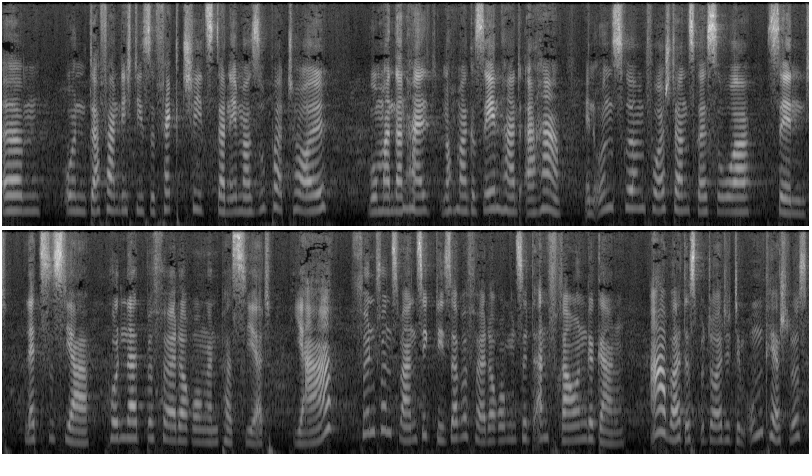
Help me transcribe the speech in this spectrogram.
Ähm, und da fand ich diese Factsheets dann immer super toll, wo man dann halt nochmal gesehen hat, aha, in unserem Vorstandsressort sind letztes Jahr 100 Beförderungen passiert. Ja, 25 dieser Beförderungen sind an Frauen gegangen. Aber das bedeutet im Umkehrschluss,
